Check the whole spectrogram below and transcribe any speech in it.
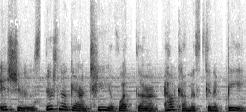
issues, there's no guarantee of what the outcome is going to be.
